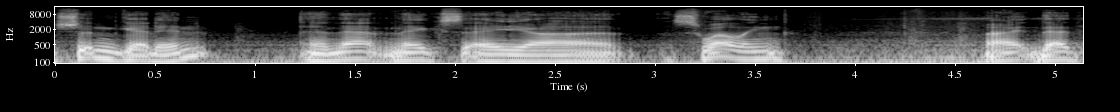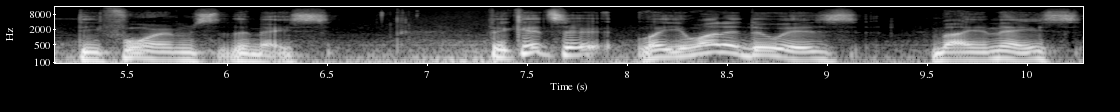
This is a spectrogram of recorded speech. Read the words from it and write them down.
shouldn't get in, and that makes a uh, swelling, right? That deforms the mace. The what you want to do is by a mace,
